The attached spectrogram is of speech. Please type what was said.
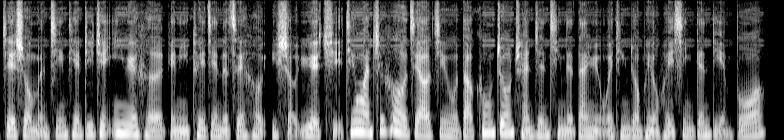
这也是我们今天 DJ 音乐盒给您推荐的最后一首乐曲。听完之后，就要进入到空中传真情的单元，为听众朋友回信跟点播。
